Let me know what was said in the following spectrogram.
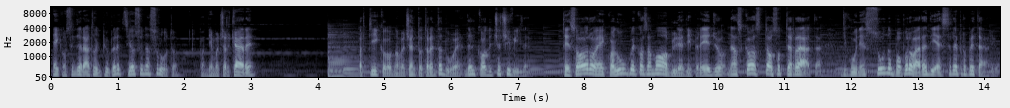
è considerato il più prezioso in assoluto. Lo andiamo a cercare? Articolo 932 del Codice Civile. Tesoro è qualunque cosa mobile di pregio, nascosta o sotterrata, di cui nessuno può provare di essere proprietario.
